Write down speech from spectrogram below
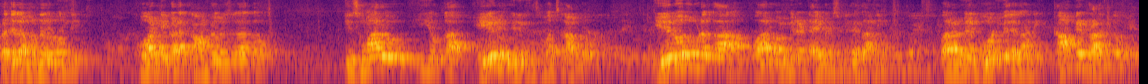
ప్రజల మన్నలు పొంది క్వాలిటీ కాడ కాంప్రమైజ్ కాక ఈ సుమారు ఈ యొక్క ఏడు ఎనిమిది సంవత్సరాల్లో ఏ రోజు కూడా వారు అమ్మిన డైమండ్స్ మీద కానీ వారు అమ్మిన గోల్డ్ మీద కానీ కాంప్లైంట్ రాదు ఇంతవరకు.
